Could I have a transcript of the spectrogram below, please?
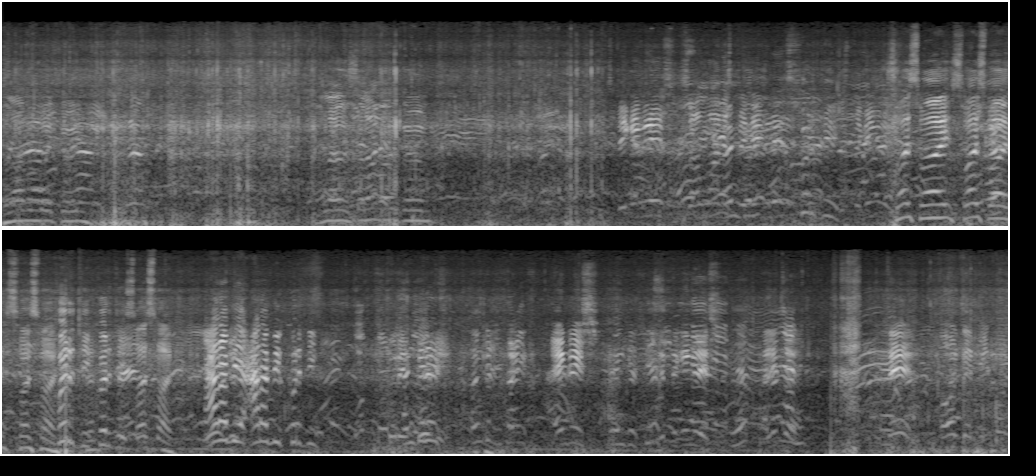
Assalamualaikum. Hello, Assalamualaikum. Speak English. Someone speak English. Kurdi. Swai swai, swai swai, swai swai. Kurdi, Kurdi. Swai swai. Arabi, Arabi, Kurdi. English, English, English. English. Speak English. A little. Tell all the people.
